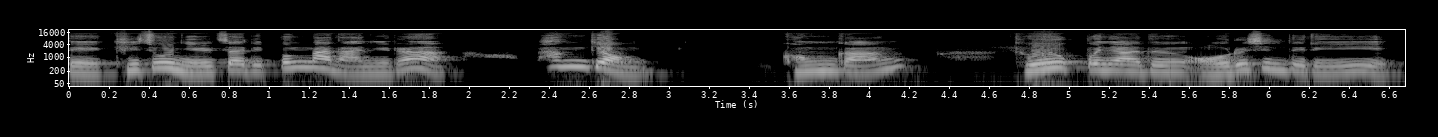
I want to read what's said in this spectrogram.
네. 기존 일자리뿐만 아니라 환경, 건강, 교육 분야 등 어르신들이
